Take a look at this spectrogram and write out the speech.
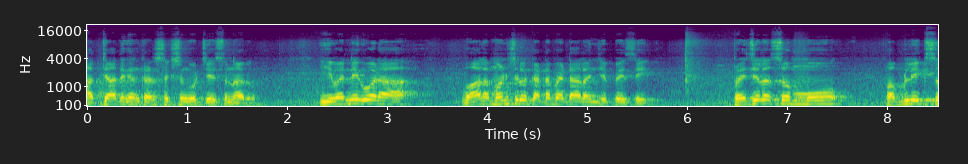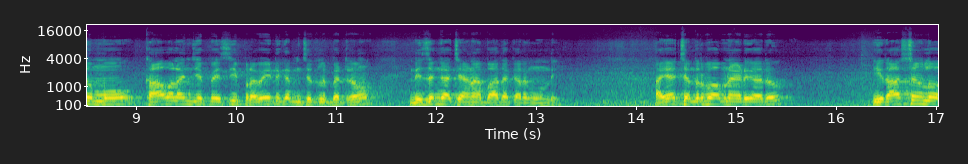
అత్యధికంగా కన్స్ట్రక్షన్ కూడా చేస్తున్నారు. ఇవన్నీ కూడా వాళ్ళ మనుషులను కట్టబెట్టాలని చెప్పేసి ప్రజల సొమ్ము పబ్లిక్ సొమ్ము కావాలని చెప్పేసి ప్రైవేటీకరణ చేతులు పెట్టడం నిజంగా చాలా బాధాకరంగా ఉంది. అయ్యా చంద్రబాబు నాయుడు గారు ఈ రాష్ట్రంలో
